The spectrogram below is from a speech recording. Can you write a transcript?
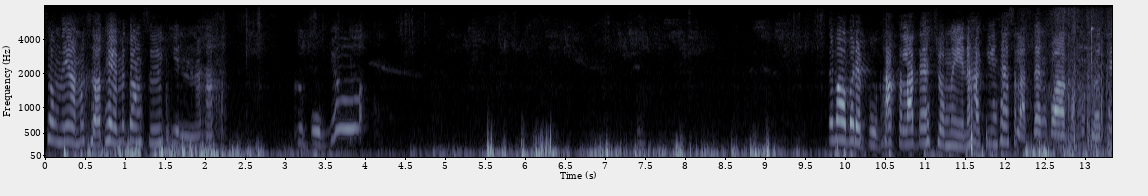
ช่วงนี้มะเขือเทศไม่ต้องซื้อกินนะคะ คือปลูกเยอะแต่ว่าไม่ได้ปลูกพักสลัดได้ช่วงนี้นะคะ กินแค่สลัดแตงกวากับมะเขือเท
